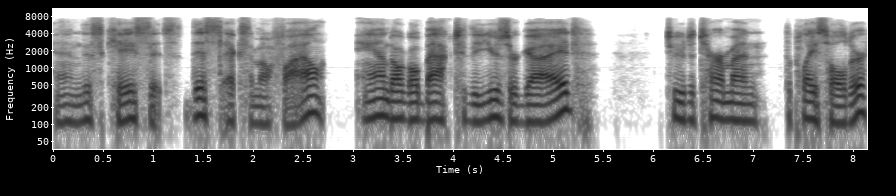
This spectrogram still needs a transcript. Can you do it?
In this case, it's this XML file, and I'll go back to the user guide to determine the placeholder.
